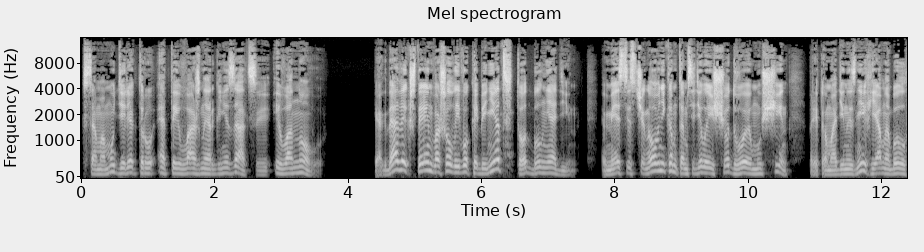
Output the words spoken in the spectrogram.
к самому директору этой важной организации, Иванову. Когда Викштейн вошел в его кабинет, тот был не один. Вместе с чиновником там сидело еще двое мужчин, притом один из них явно был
